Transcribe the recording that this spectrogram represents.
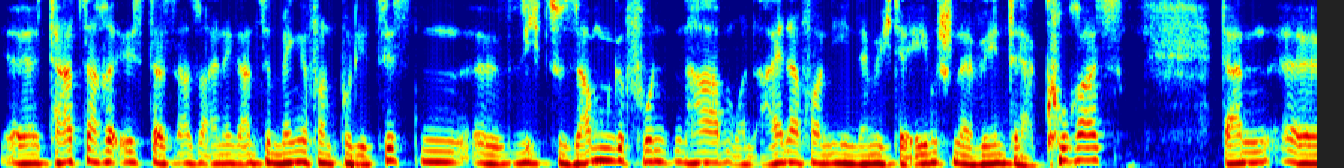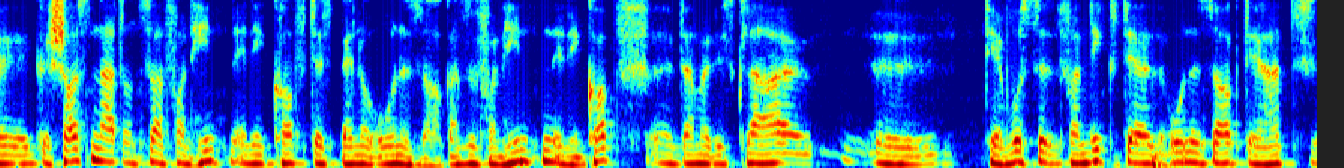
Äh, Tatsache ist, dass also eine ganze Menge von Polizisten äh, sich zusammengefunden haben und einer von ihnen, nämlich der eben schon erwähnte Herr Kurras, dann äh, geschossen hat und zwar von hinten in den Kopf des Benno Ohnesorg. Also von hinten in den Kopf. Äh, damit ist klar, äh, der wusste von nichts, der ohne Sorg, der hat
